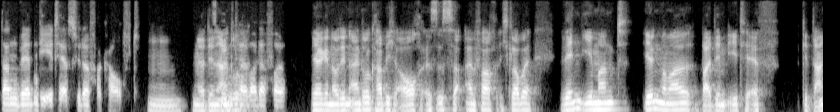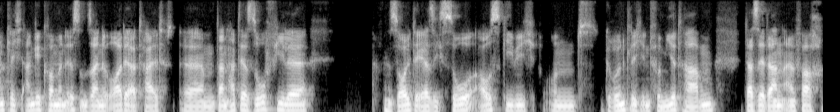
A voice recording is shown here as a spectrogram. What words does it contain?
dann werden die ETFs wieder verkauft. Mhm. Ja, den das Eindruck, Gegenteil war der Fall. Ja, genau, den Eindruck habe ich auch. Es ist einfach, ich glaube, wenn jemand irgendwann mal bei dem ETF gedanklich angekommen ist und seine Orte erteilt, ähm, dann hat er so viele, sollte er sich so ausgiebig und gründlich informiert haben, dass er dann einfach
